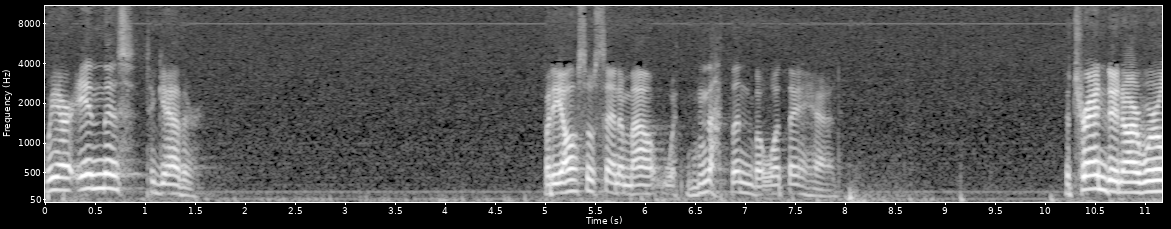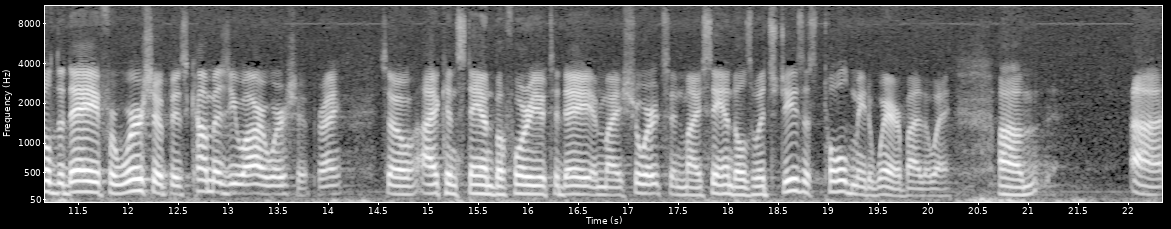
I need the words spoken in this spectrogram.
We are in this together. But he also sent them out with nothing but what they had. The trend in our world today for worship is come as you are worship, right? So I can stand before you today in my shorts and my sandals, which Jesus told me to wear, by the way. Um, uh,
